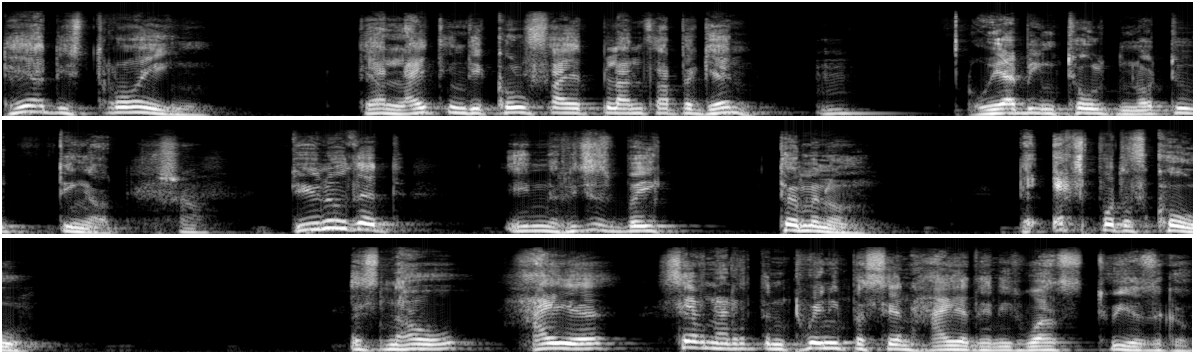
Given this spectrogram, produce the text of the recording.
they are destroying, they are lighting the coal fired plants up again. Hmm. We are being told not to thing out. Sure. Do you know that in Richards Bay Terminal, the export of coal is now higher, 720% higher than it was two years ago?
